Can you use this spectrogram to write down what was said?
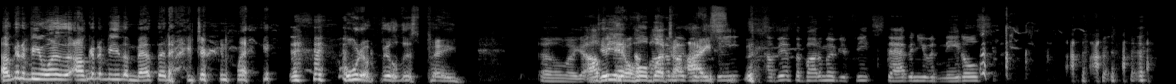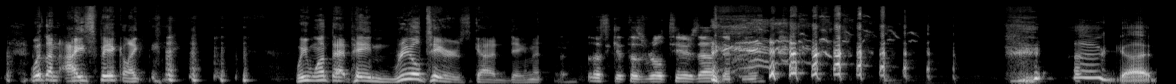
I'm gonna be one of the. I'm gonna be the method actor. And like, I want to feel this pain. Oh my god! I'll Give be me at a whole bunch of your ice. feet. I'll be at the bottom of your feet, stabbing you with needles. with an ice pick. Like, we want that pain, real tears. God damn it! Let's get those real tears out there. Oh God!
